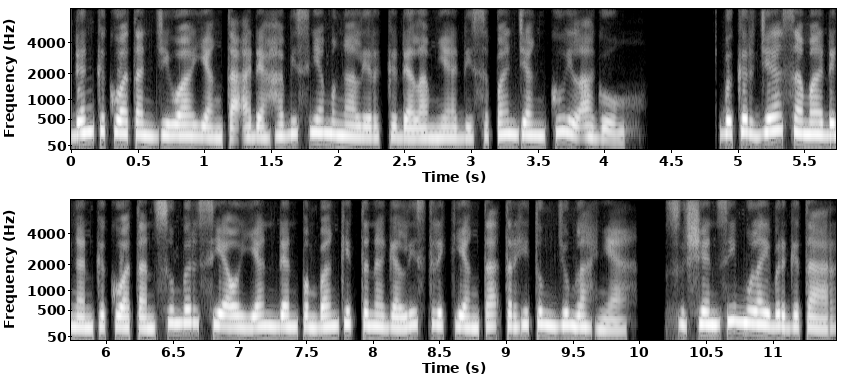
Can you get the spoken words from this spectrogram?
dan kekuatan jiwa yang tak ada habisnya mengalir ke dalamnya di sepanjang kuil agung. Bekerja sama dengan kekuatan sumber Xiao Yan dan pembangkit tenaga listrik yang tak terhitung jumlahnya, Su Shenzi mulai bergetar,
